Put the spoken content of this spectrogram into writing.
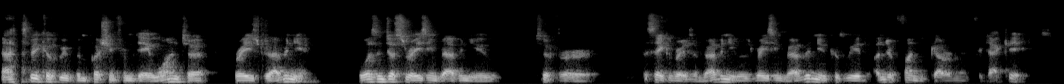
That's because we've been pushing from day one to raise revenue. It wasn't just raising revenue to, for the sake of raising revenue, it was raising revenue because we had underfunded government for decades.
